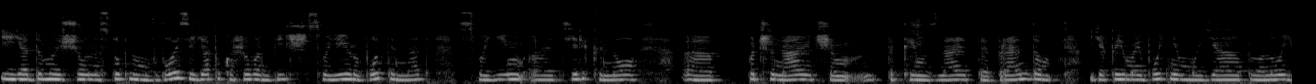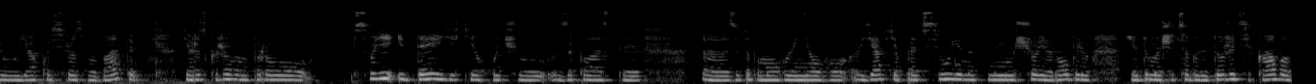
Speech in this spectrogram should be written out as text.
І я думаю, що у наступному влозі я покажу вам більше своєї роботи над своїм е, тільки но. Е, починаючим таким, знаєте, брендом, який в майбутньому я планую якось розвивати. Я розкажу вам про свої ідеї, які я хочу закласти е, за допомогою нього, як я працюю над ним, що я роблю. Я думаю, що це буде дуже цікаво.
